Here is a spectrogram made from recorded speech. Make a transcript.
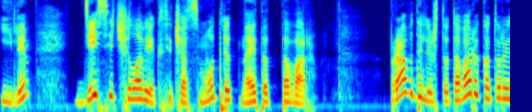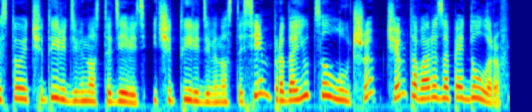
или «10 человек сейчас смотрят на этот товар». Правда ли, что товары, которые стоят 4,99 и 4,97, продаются лучше, чем товары за 5 долларов?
